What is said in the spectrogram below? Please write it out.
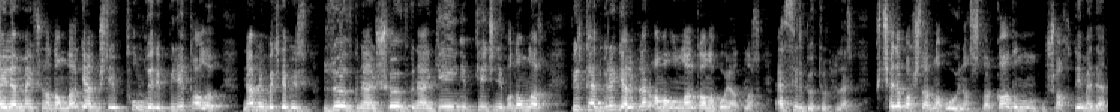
əylənmək üçün adamlar gəlmişdi, pul verib, bilet alıb, nə bilim, bəlkə də bir zövqlə, şövqlə, geyinib, keçinib adamlar bir tədbirə gəliblər, amma onları qana boyadılar, əsir götürdülər. Küçədə başlarına oyun açdılar. Qadın, uşaq demədən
